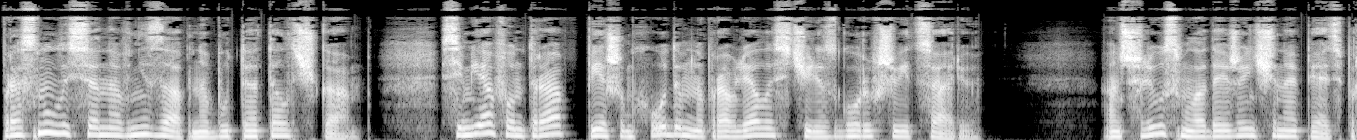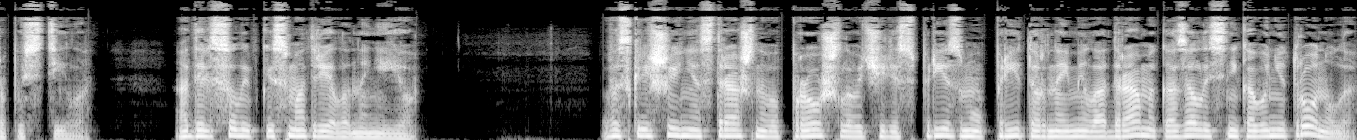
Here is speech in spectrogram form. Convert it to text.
Проснулась она внезапно, будто от толчка. Семья фон Трап пешим ходом направлялась через горы в Швейцарию. Аншлюз молодая женщина опять пропустила. Адель с улыбкой смотрела на нее. Воскрешение страшного прошлого через призму приторной мелодрамы, казалось, никого не тронуло.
